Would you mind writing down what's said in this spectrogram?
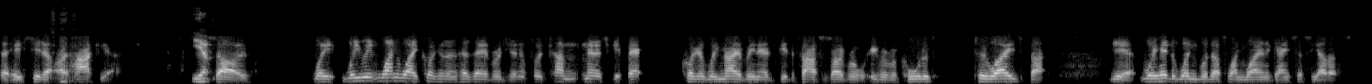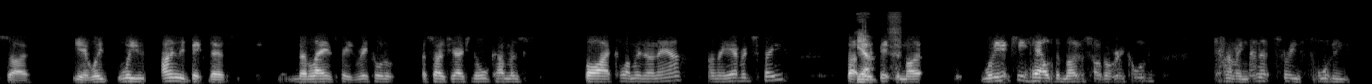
that he set at Ohakea. Yep. So we we went one way quicker than his average, and if we'd come managed to get back quicker. We may have been able to get the fastest overall ever recorded two ways, but yeah, we had the wind with us one way and against us the other. So yeah, we, we only bet the the Land Speed Record Association all comers by a kilometre an hour on the average speed, but Yeah. we mo- we actually held the motorcycle record coming in at three forty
